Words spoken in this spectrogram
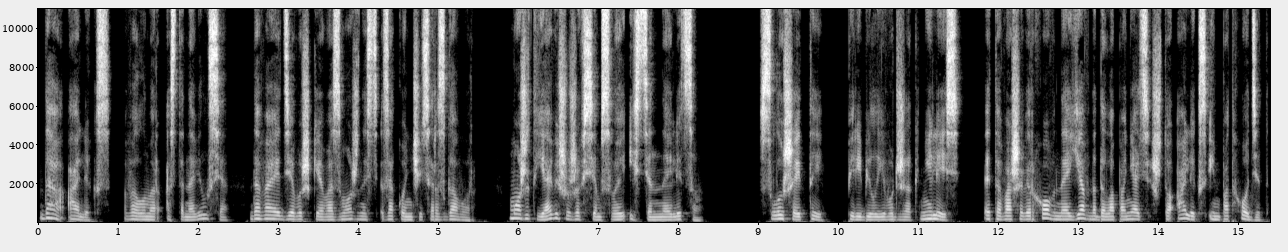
«Да, Алекс», — Велмер остановился, давая девушке возможность закончить разговор. «Может, явишь уже всем свое истинное лицо?» «Слушай ты», — перебил его Джек, — «не лезь. Эта ваша Верховная явно дала понять, что Алекс им подходит.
